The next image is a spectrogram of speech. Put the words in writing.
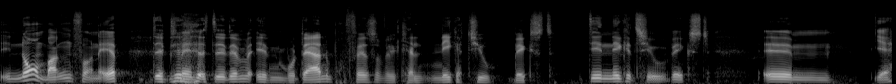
enormt mange for en app. Det, det, Men- det er dem, en moderne professor vil kalde negativ vækst. Det er en negativ vækst. Øhm, ja,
